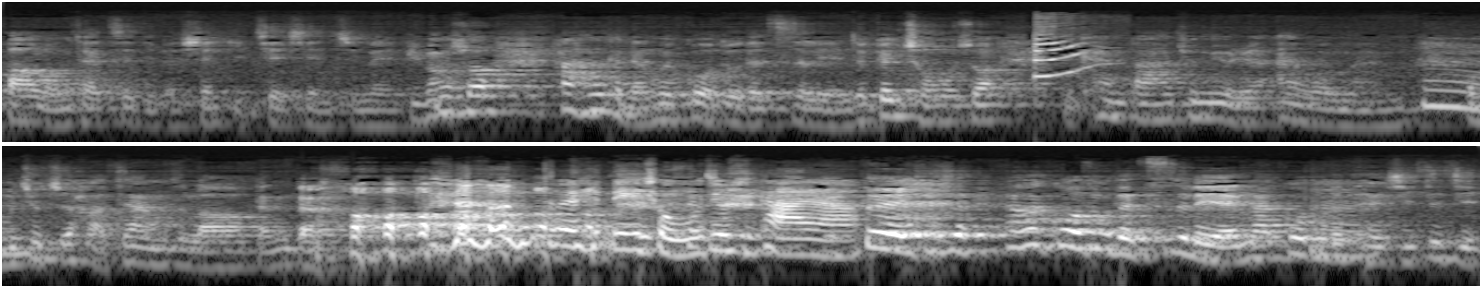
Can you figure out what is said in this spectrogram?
包容在自己的身体界限之内。比方说，他很可能会过度的自怜，就跟宠物说：“你看吧，就没有人爱我们，嗯我们就只好这样子喽，等等。”对，那个宠物就是他呀。对，就是他会过度的自怜，那过度的疼惜自己，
